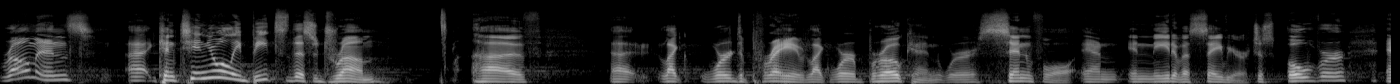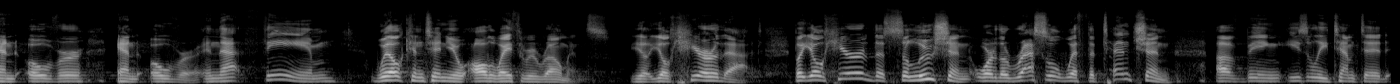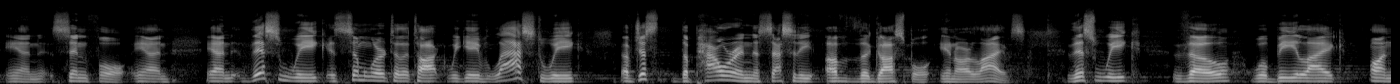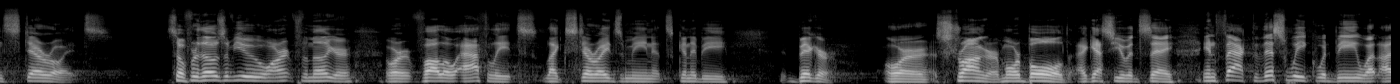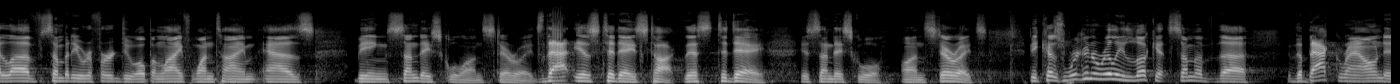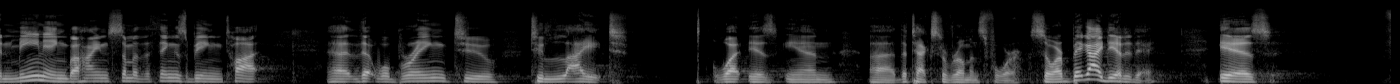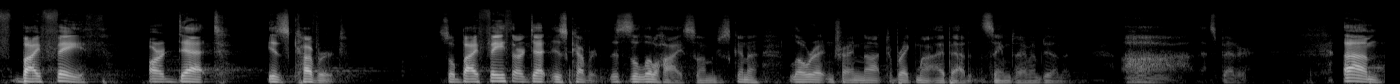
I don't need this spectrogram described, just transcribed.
Romans uh, continually beats this drum of uh, like we're depraved, like we're broken, we're sinful, and in need of a Savior, just over and over and over. And that theme will continue all the way through Romans. You'll, you'll hear that. But you'll hear the solution or the wrestle with the tension of being easily tempted and sinful. And, and this week is similar to the talk we gave last week of just the power and necessity of the gospel in our lives. This week, though, will be like on steroids. So, for those of you who aren't familiar or follow athletes, like steroids mean it's going to be bigger or stronger, more bold, I guess you would say. In fact, this week would be what I love. Somebody referred to Open Life one time as being Sunday school on steroids. That is today's talk. This today is Sunday school on steroids. Because we're going to really look at some of the, the background and meaning behind some of the things being taught uh, that will bring to, to light what is in uh, the text of Romans 4. So, our big idea today is by faith, our debt is covered. So, by faith, our debt is covered. This is a little high, so I'm just going to lower it and try not to break my iPad at the same time I'm doing it. Ah, that's better. Um,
